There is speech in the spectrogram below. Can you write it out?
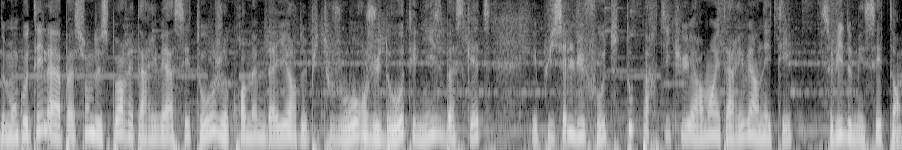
De mon côté, la passion du sport est arrivée assez tôt, je crois même d'ailleurs depuis toujours, judo, tennis, basket, et puis celle du foot, tout particulièrement est arrivée un été, celui de mes 7 ans.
